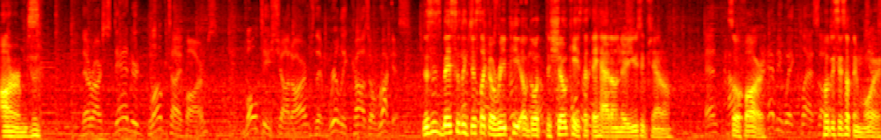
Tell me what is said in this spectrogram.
Arms. There are standard glove type arms, multi-shot arms that really cause a ruckus, This is basically just like a repeat of the, the showcase that they had on their YouTube channel. and So powerful far. heavyweight class Hope they say arms, something more.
